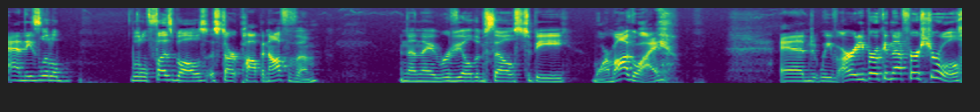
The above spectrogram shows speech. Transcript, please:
and these little little fuzzballs start popping off of him, and then they reveal themselves to be more Mogwai. And we've already broken that first rule.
